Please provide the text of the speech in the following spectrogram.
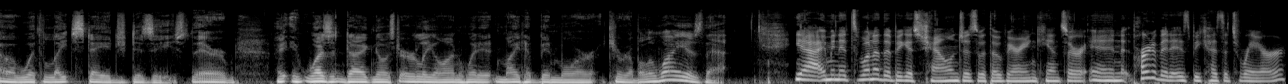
uh, with late stage disease. There, it wasn't diagnosed early on when it might have been more curable. And why is that? Yeah, I mean, it's one of the biggest challenges with ovarian cancer. And part of it is because it's rare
